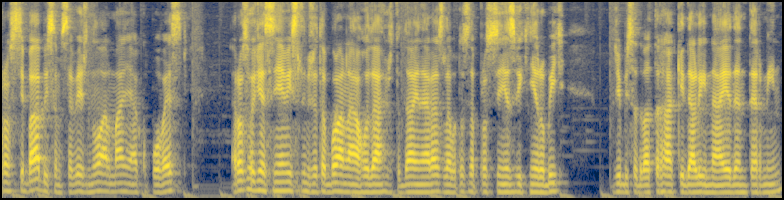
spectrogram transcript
proste bál by som sa, vieš, Nolan má nejakú povesť. Rozhodne si nemyslím, že to bola náhoda, že to dali naraz, lebo to sa proste nezvykne robiť, že by sa dva trháky dali na jeden termín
